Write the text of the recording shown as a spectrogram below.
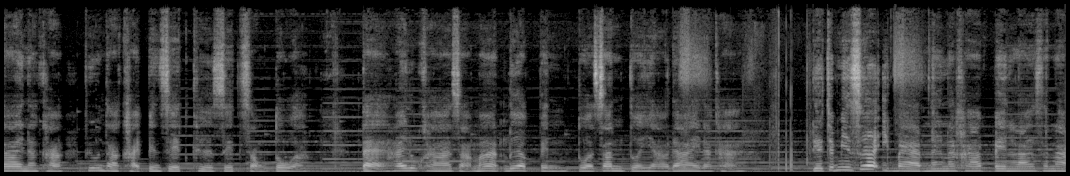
ได้นะคะ พี่วุนทาขายเป็นเซตคือเซต2 ตัว แต่ให้ลูกค้าสามารถเลือกเป็นตัวสั้นตัวยาวได้นะคะ เดี๋ยวจะมีเสื้ออีกแบบหนึ่งนะคะ เป็นลักษณะ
